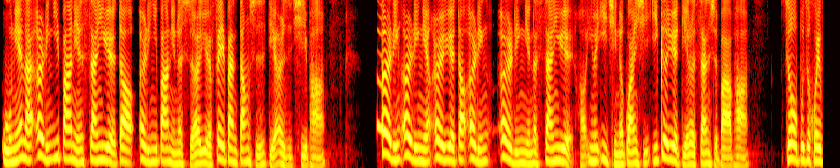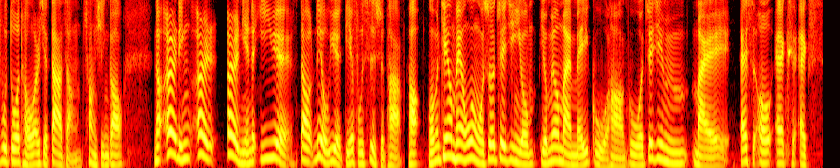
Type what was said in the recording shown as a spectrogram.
五年来，二零一八年三月到二零一八年的十二月，费半当时是跌二十七趴。二零二零年二月到二零二零年的三月，好，因为疫情的关系，一个月跌了三十八趴，之后不是恢复多头，而且大涨创新高。那二零二二年的一月到六月，跌幅四十趴。好，我们听众朋友问我说，最近有有没有买美股？哈，我最近买 SOXX，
